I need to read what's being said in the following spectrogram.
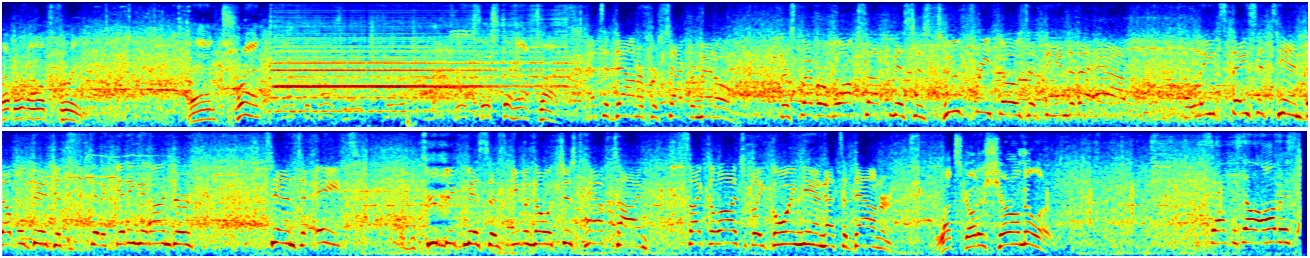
Webber 0 of 3. And Trent takes us to halftime. That's a downer for Sacramento. Chris Webber walks up, misses two free throws at the end of the half. The lead stays at 10, double digits, instead of getting it under 10 to 8. The two big misses, even though it's just halftime, psychologically going in, that's a downer. Let's go to Cheryl Miller. San Francisco always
